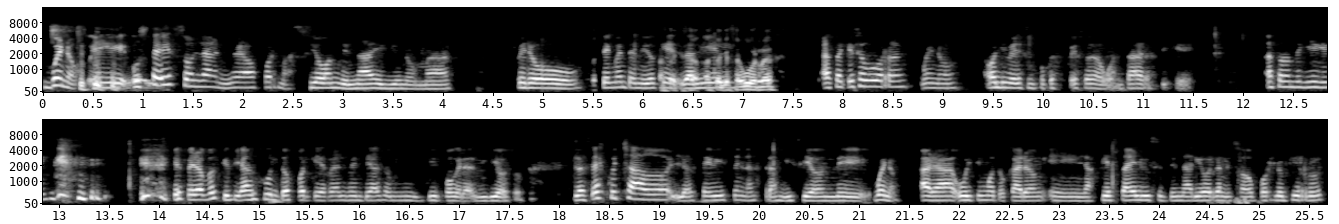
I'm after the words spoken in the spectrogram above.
Bueno, eh, ustedes son la nueva formación de Nadie y Uno Más, pero tengo entendido que, Daniel... Hasta que se aburran. Hasta que se aburran, bueno, Oliver es un poco espeso de aguantar, así que hasta donde lleguen. Esperamos que sigan juntos porque realmente hacen un equipo grandioso los he escuchado, los he visto en la transmisión de, bueno, ahora último tocaron en la fiesta del Bicentenario organizado por Lucky Root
